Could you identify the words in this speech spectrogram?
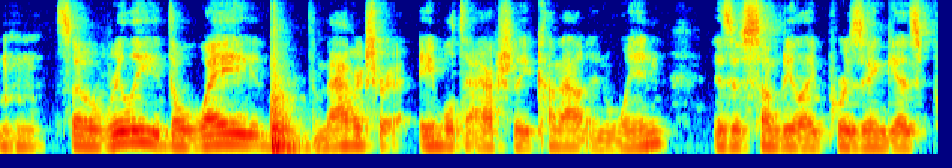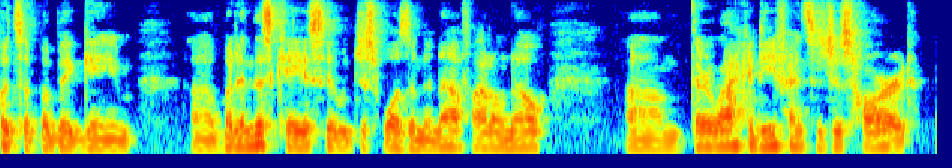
Mm, Mm-hmm. So really, the way the Mavericks are able to actually come out and win is if somebody like Porzingis puts up a big game. Uh, but in this case, it just wasn't enough. I don't know. um, their lack of defense is just hard.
